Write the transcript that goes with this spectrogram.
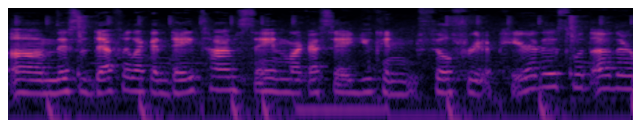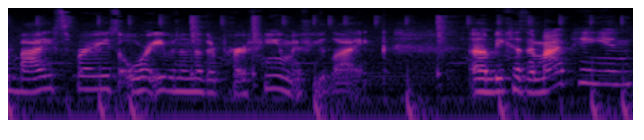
Um, this is definitely like a daytime scent. Like I said, you can feel free to pair this with other body sprays or even another perfume if you like. Um, because in my opinion,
